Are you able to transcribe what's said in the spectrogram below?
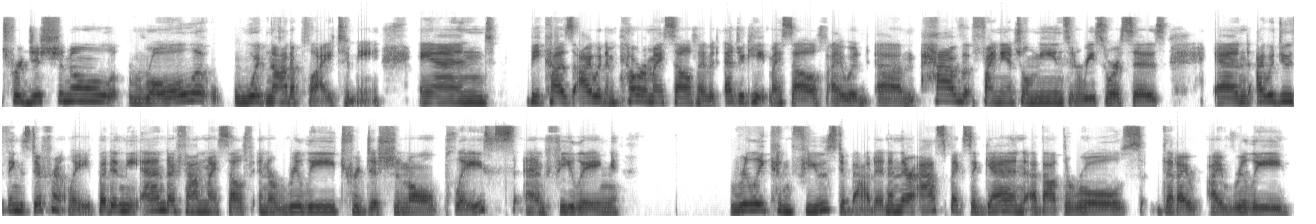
traditional role would not apply to me, and because I would empower myself, I would educate myself, I would um, have financial means and resources, and I would do things differently. But in the end, I found myself in a really traditional place and feeling really confused about it. And there are aspects, again, about the roles that I, I really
